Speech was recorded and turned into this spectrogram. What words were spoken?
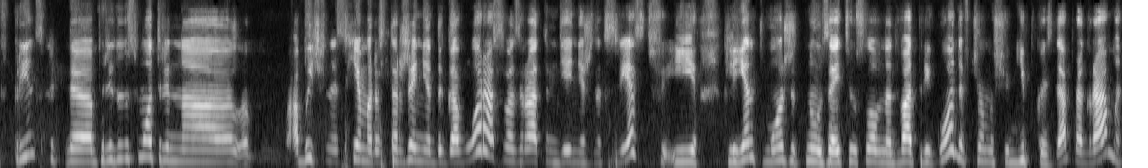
в принципе э, предусмотрено обычная схема расторжения договора с возвратом денежных средств, и клиент может, ну, за эти условно 2-3 года, в чем еще гибкость, да, программы,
